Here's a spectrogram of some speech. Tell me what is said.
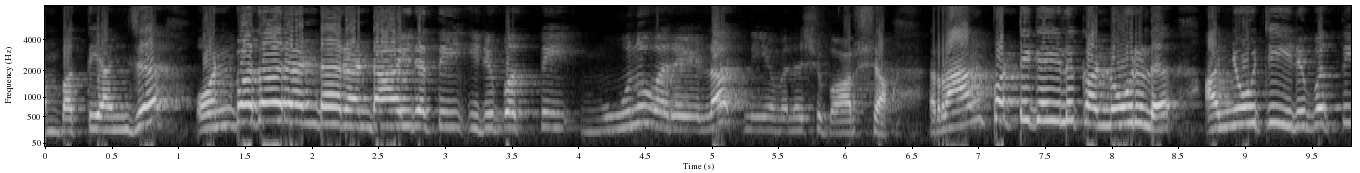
അമ്പത്തി അഞ്ച് ഒൻപത് രണ്ട് രണ്ടായിരത്തി ഇരുപത്തി മൂന്ന് വരെയുള്ള നിയമന ശുപാർശ. റാങ്ക് പട്ടികയിൽ കണ്ണൂരിൽ അഞ്ഞൂറ്റി ഇരുപത്തി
